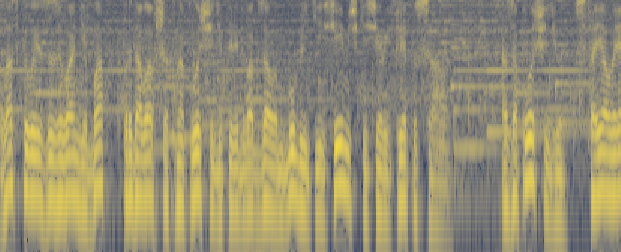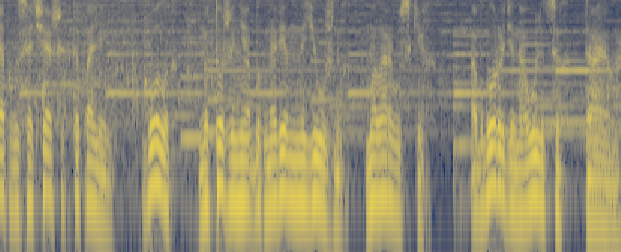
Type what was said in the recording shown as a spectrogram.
ласковое зазывание баб, продававших на площади перед вокзалом бублики и семечки, серый хлеб и сало. А за площадью стоял ряд высочайших тополей, голых, но тоже необыкновенно южных, малорусских а в городе на улицах таяло.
